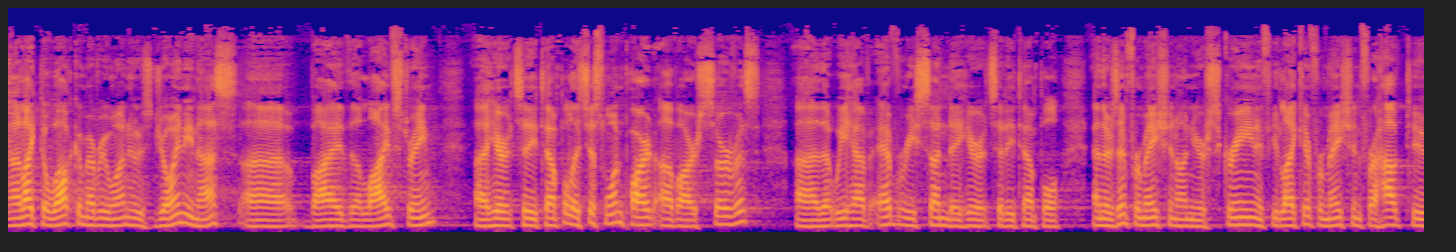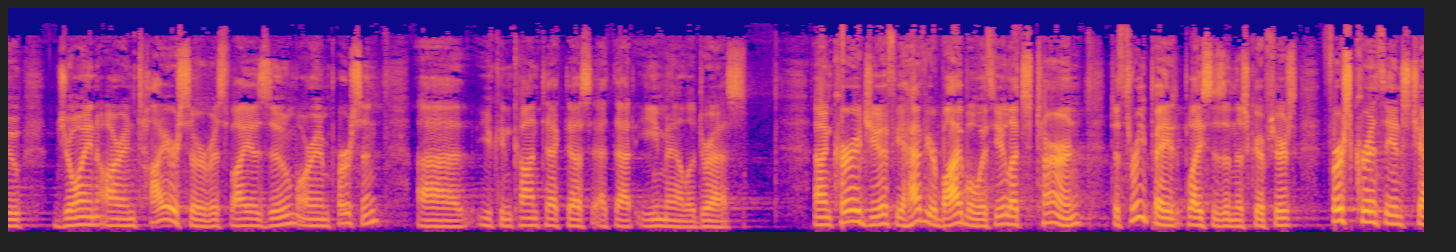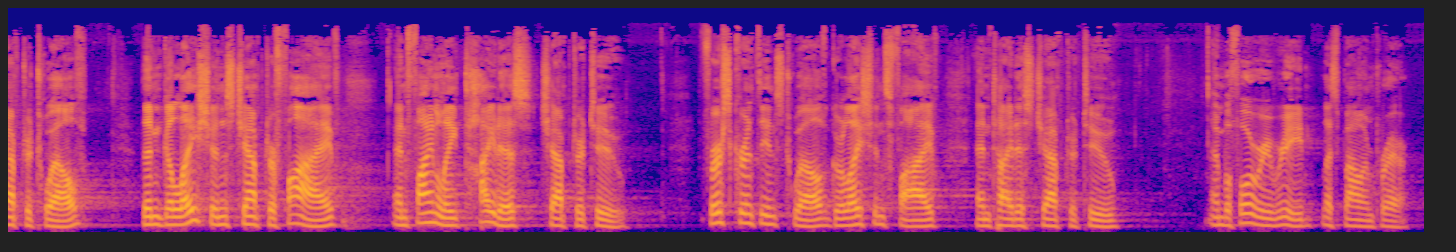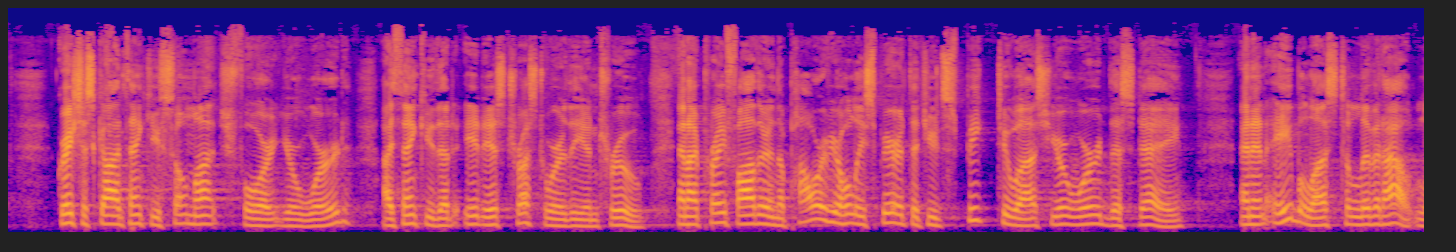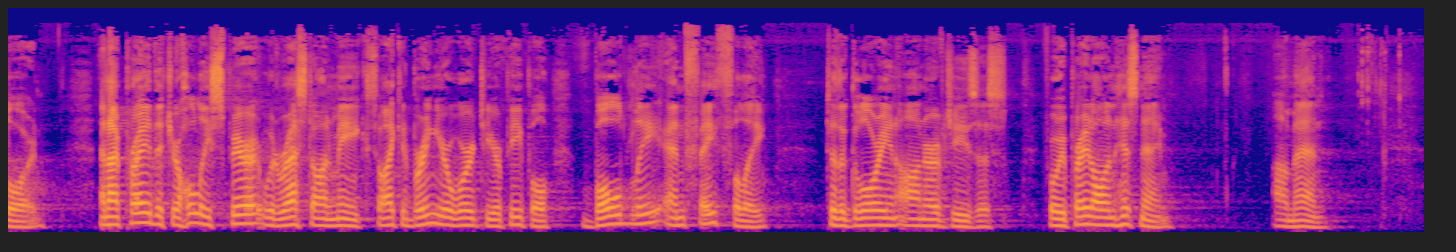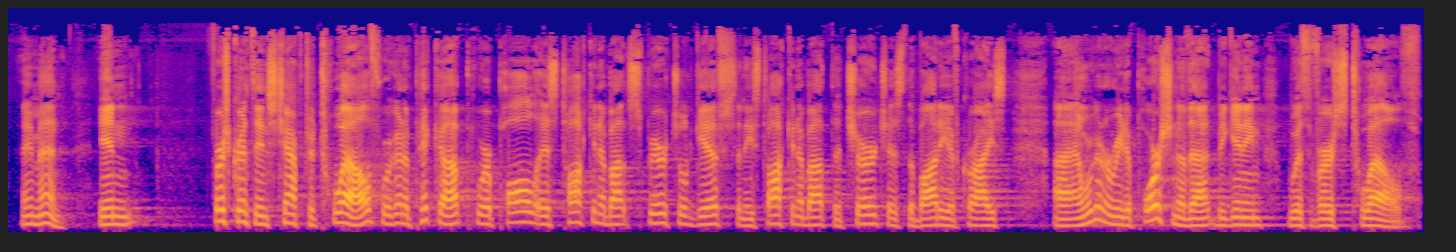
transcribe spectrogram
Now, I'd like to welcome everyone who's joining us uh, by the live stream uh, here at City Temple. It's just one part of our service uh, that we have every Sunday here at City Temple. And there's information on your screen if you'd like information for how to join our entire service via Zoom or in person. Uh, you can contact us at that email address. I encourage you, if you have your Bible with you, let's turn to three places in the Scriptures 1 Corinthians chapter 12 then Galatians chapter 5, and finally Titus chapter 2. 1 Corinthians 12, Galatians 5, and Titus chapter 2. And before we read, let's bow in prayer. Gracious God, thank you so much for your word. I thank you that it is trustworthy and true. And I pray, Father, in the power of your Holy Spirit, that you'd speak to us your word this day and enable us to live it out, Lord. And I pray that your Holy Spirit would rest on me so I could bring your word to your people boldly and faithfully to the glory and honor of Jesus. For we pray it all in his name. Amen. Amen. In 1 Corinthians chapter 12, we're going to pick up where Paul is talking about spiritual gifts and he's talking about the church as the body of Christ. Uh, and we're going to read a portion of that beginning with verse 12.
